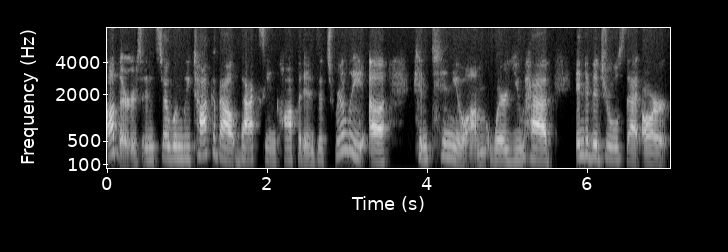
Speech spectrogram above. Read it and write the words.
others. And so when we talk about vaccine confidence, it's really a continuum where you have individuals that are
